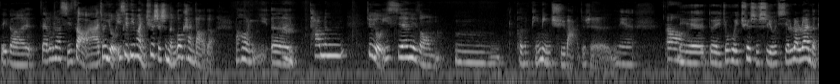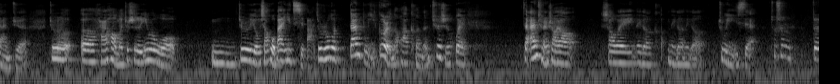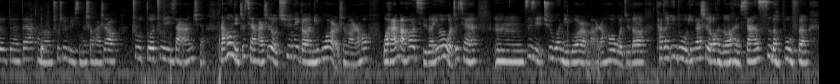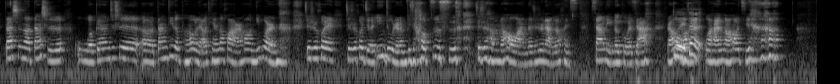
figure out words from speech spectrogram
这个在路上洗澡啊，就有一些地方你确实是能够看到的。然后你呃，他们就有一些那种嗯，可能贫民区吧，就是那些那些对，就会确实是有一些乱乱的感觉。就是呃还好嘛，就是因为我嗯，就是有小伙伴一起吧。就如果单独一个人的话，可能确实会在安全上要。稍微那个那个那个注意一些，就是，对对对，大家可能出去旅行的时候还是要。注多注意一下安全。然后你之前还是有去那个尼泊尔是吗？然后我还蛮好奇的，因为我之前嗯自己去过尼泊尔嘛，然后我觉得它跟印度应该是有很多很相似的部分。但是呢，当时我跟就是呃当地的朋友聊天的话，然后尼泊尔人 就是会就是会觉得印度人比较自私，就是很蛮好玩的，就是两个很相邻的国家。然后我我还蛮好奇。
